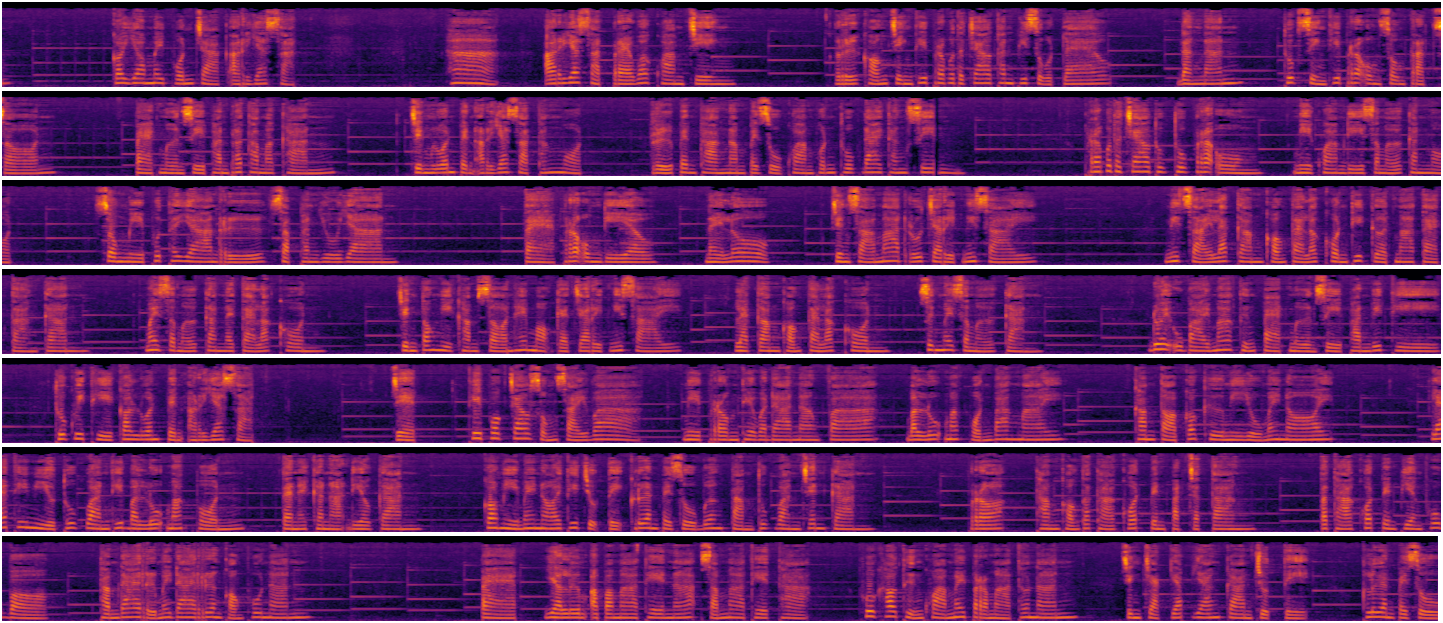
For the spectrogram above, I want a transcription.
ก็ย่อมไม่พ้นจากอริยสัจ 5. อริยสัจแปลว่าความจริง หรือของจริงที่พระพุทธเจ้าท่านพิสูจน์แล้ว ดังนั้นทุกสิ่งที่พระองค์ทรงตรัสสอน 84,000 พระธรรมขันธ์จึงล้วนเป็นอริยสัจทั้งหมด หรือเป็นทางนำไปสู่ความพ้นทุกข์ได้ทั้งสิ้น พระพุทธเจ้าทุกๆพระองค์ มีความดีเสมอกันหมด ทรงมีพุทธญาณหรือสัพพัญญูญาณ แต่พระองค์เดียว ในโลกจึงสามารถรู้จริตนิสัย นิสัยและกรรมของแต่ละคนที่เกิดมาแตกต่างกัน ไม่เสมอกันในแต่ละคน จึงต้องมีคำสอนให้เหมาะแก่จริตนิสัย และกรรมของแต่ละคนซึ่งไม่เสมอกัน ด้วยอุบายมากถึง 84,000 วิธี ทุกวิธีก็ล้วนเป็นอริยสัจเจ็ดที่พวกเจ้าสงสัยว่า มีพรหมเทวดานางฟ้า บรรลุมรรคผลบ้างไหมคำตอบก็คือมีอยู่ไม่น้อย และที่มีอยู่ทุกวันที่บรรลุมรรคผล แต่ในขณะเดียวกัน ก็มีไม่น้อยที่จุติเคลื่อนไปสู่เบื้องต่ำทุกวันเช่นกัน เพราะ ธรรมของตถาคตเป็นปัจจตัง ตถาคตเป็นเพียงผู้บอกทำได้หรือไม่ได้เรื่องของผู้นั้น 8. อย่าลืมอปมาเทนะสัมมาเทถะผู้เข้าถึงความไม่ประมาทเท่านั้น จึงจักยับยั้งการจุติ เคลื่อนไปสู่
